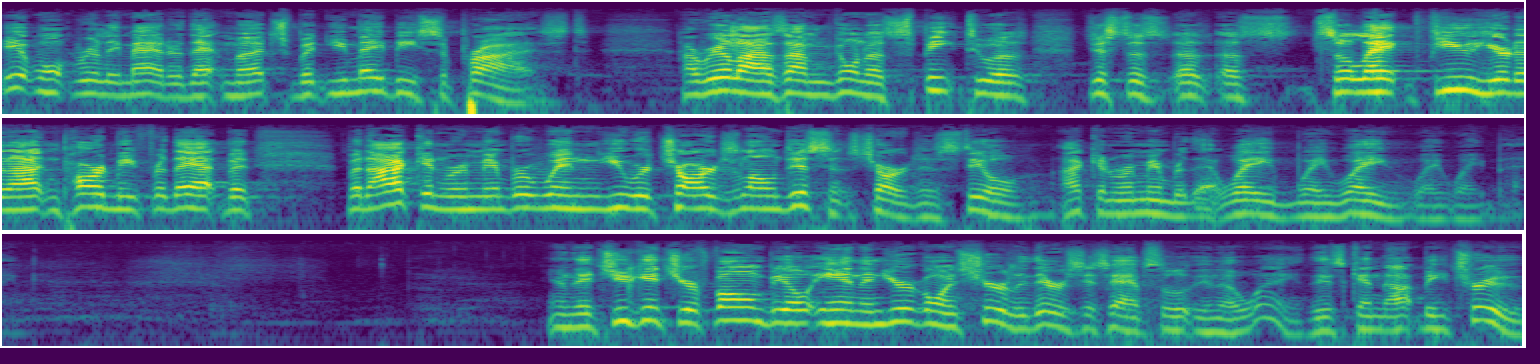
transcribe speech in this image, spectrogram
it won't really matter that much, but you may be surprised. I realize I'm going to speak to a just a, a, a, select few here tonight, and pardon me for that. But but I can remember when you were charged long distance charges. Still, I can remember that way, way, way, way, way back. And that you get your phone bill in, and you're going, surely there's just absolutely no way this cannot be true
